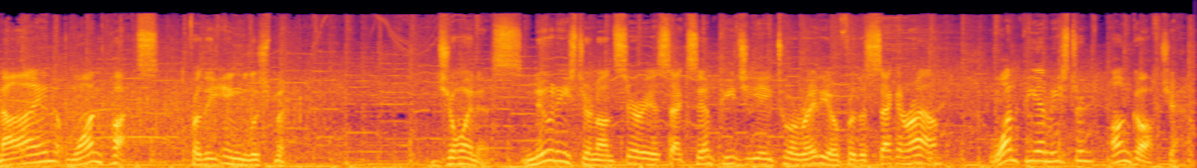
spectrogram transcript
Nine one putts for the Englishman. Join us noon Eastern on Sirius XM PGA Tour Radio for the second round, 1 p.m. Eastern on Golf Channel.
